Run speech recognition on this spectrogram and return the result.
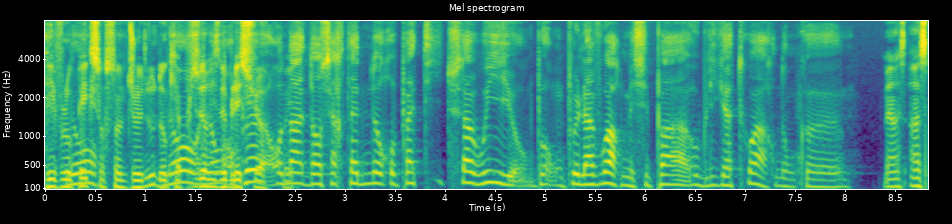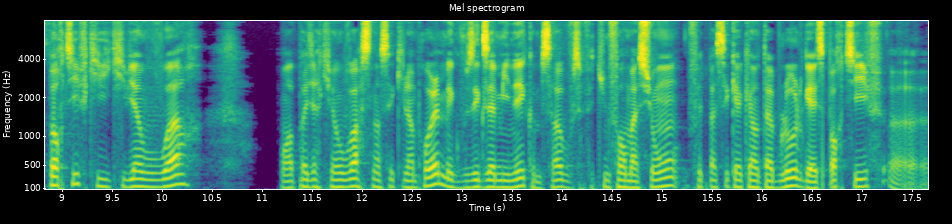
développée Non. que sur son genou, donc il y a plus de non, risque de blessure. on Oui. a dans certaines neuropathies, tout ça, oui, on peut, on peut l'avoir, mais c'est pas obligatoire. Donc. euh, Mais un, un sportif qui, qui vient vous voir, on va pas dire qu'il vient vous voir, sinon c'est qu'il a un problème, mais que vous examinez comme ça, vous faites une formation, vous faites passer quelqu'un au tableau, le gars est sportif, euh,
